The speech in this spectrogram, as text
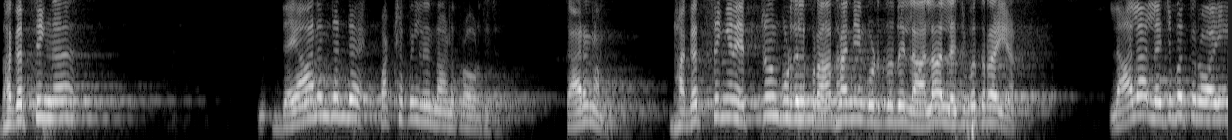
ഭഗത് സിംഗ് ദയാനന്ദന്റെ പക്ഷത്തിൽ നിന്നാണ് പ്രവർത്തിച്ചത്. കാരണം ഭഗത് സിംഗിന് ഏറ്റവും കൂടുതൽ പ്രാധാന്യം കൊടുത്തത് ലാലാ ലജ്പത് റായ് ആണ് ലാലാ ലജ്പത് റോയ്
